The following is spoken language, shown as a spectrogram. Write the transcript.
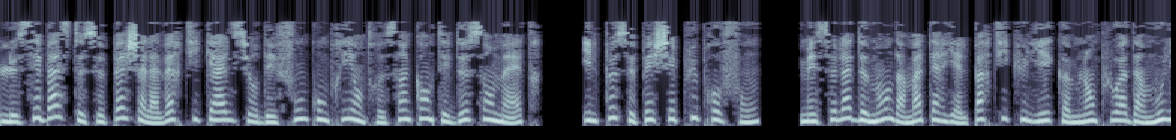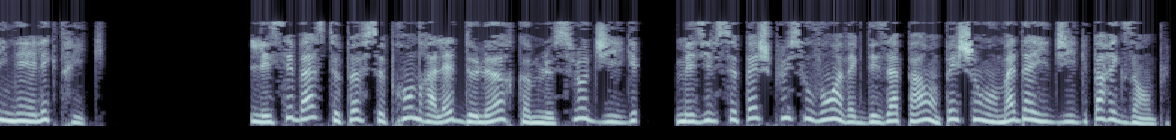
Le sébaste se pêche à la verticale sur des fonds compris entre 50 et 200 mètres, il peut se pêcher plus profond, mais cela demande un matériel particulier comme l'emploi d'un moulinet électrique. Les sébastes peuvent se prendre à l'aide de leurres comme le slow jig, mais ils se pêchent plus souvent avec des appâts en pêchant au Madai jig par exemple.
